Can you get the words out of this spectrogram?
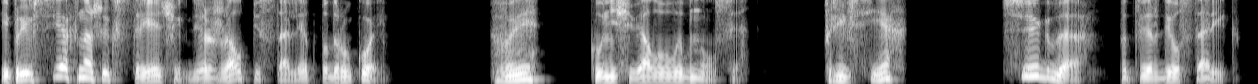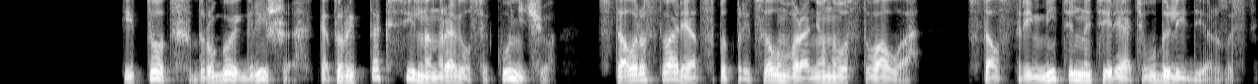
И при всех наших встречах держал пистолет под рукой. «Вы?» — Кунич вяло улыбнулся. «При всех?» «Всегда», — подтвердил старик. И тот, другой Гриша, который так сильно нравился Куничу, стал растворяться под прицелом вороненого ствола, стал стремительно терять удаль и дерзость.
